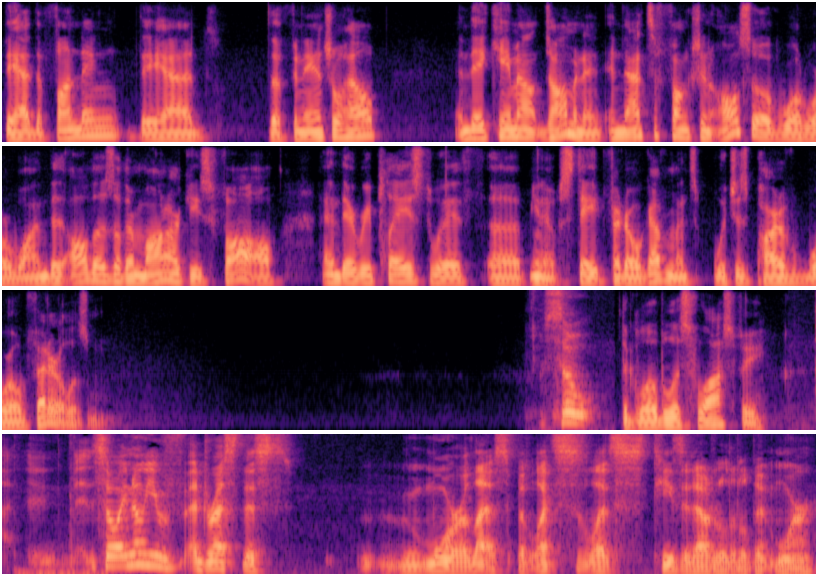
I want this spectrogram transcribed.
They had the funding. They had the financial help and they came out dominant. And that's a function also of World War One that all those other monarchies fall and they're replaced with uh, you know state federal governments, which is part of world federalism. So the globalist philosophy. So I know you've addressed this more or less, but let's let's tease it out a little bit more.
